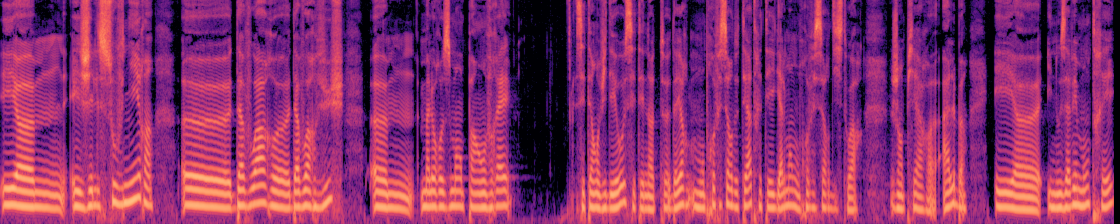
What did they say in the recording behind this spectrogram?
Et, et j'ai le souvenir d'avoir d'avoir vu, malheureusement pas en vrai, c'était en vidéo, c'était notre... D'ailleurs, mon professeur de théâtre était également mon professeur d'histoire, Jean-Pierre Albe, et euh, il nous avait montré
